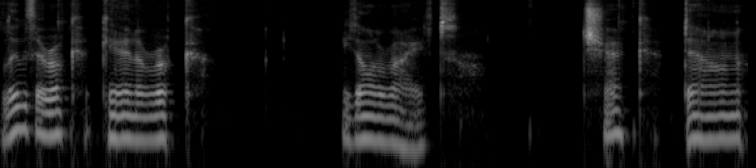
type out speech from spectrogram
Lose a rook, gain a rook. He's alright. Check, down.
